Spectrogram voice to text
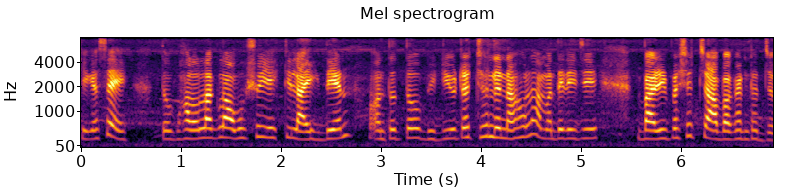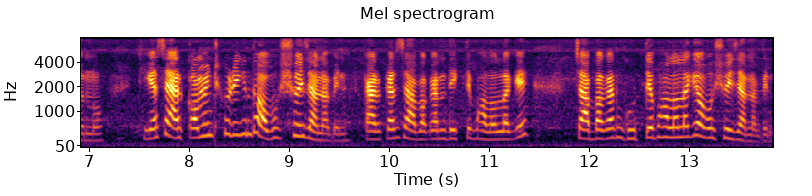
ঠিক আছে? তো ভালো লাগলে অবশ্যই একটি লাইক দেন। অন্তত ভিডিওটার জন্য না হলে আমাদের এই যে বাড়ির পাশের চা বাগানটার জন্য। ঠিক আছে? আর কমেন্ট করে কিন্তু অবশ্যই জানাবেন। কার কার চা বাগান দেখতে ভালো লাগে, চা বাগান ঘুরতে ভালো লাগে অবশ্যই জানাবেন।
